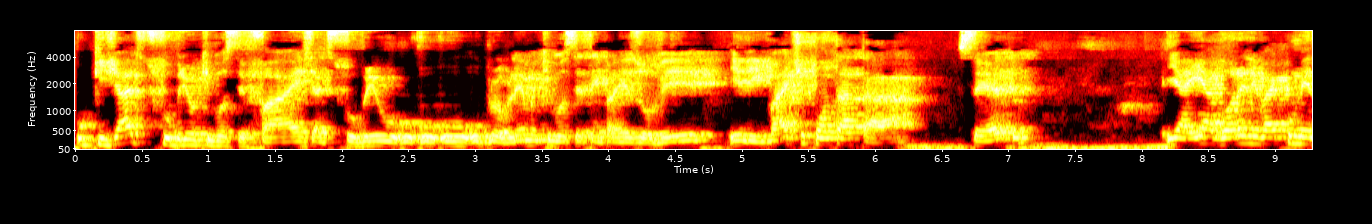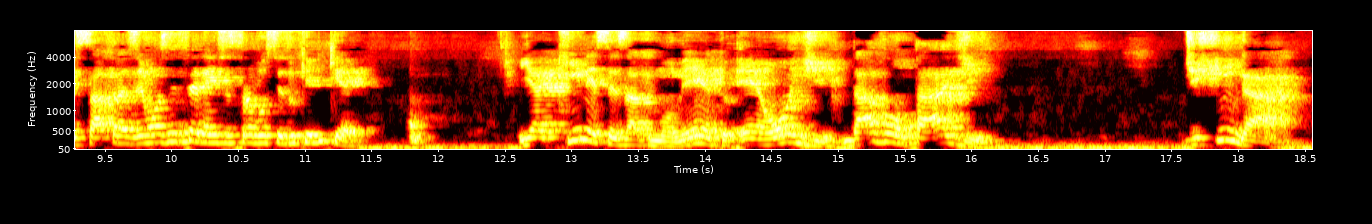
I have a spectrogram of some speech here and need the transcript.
o que já descobriu o que você faz, já descobriu o, o, o problema que você tem para resolver, ele vai te contratar, certo? E aí agora ele vai começar a trazer umas referências para você do que ele quer. E aqui nesse exato momento é onde dá vontade de xingar,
